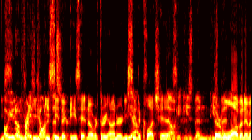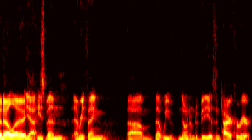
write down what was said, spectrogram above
You Oh, you know Freddie's you, killing you it see this the, he's hitting over 300. You see the clutch hits. No, he, he's been. He's They're been, loving him in LA. Yeah, he's been everything um, that we've known him to be his entire career.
